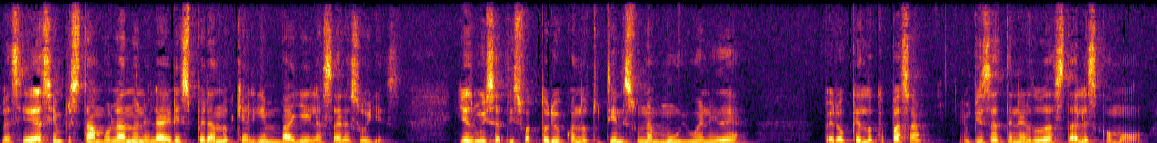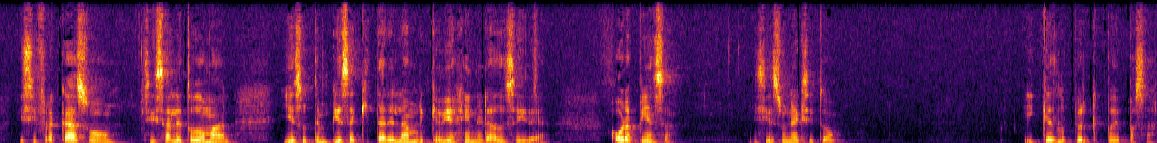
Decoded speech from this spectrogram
Las ideas siempre están volando en el aire esperando que alguien vaya y las haga suyas. Y es muy satisfactorio cuando tú tienes una muy buena idea. Pero ¿qué es lo que pasa? Empiezas a tener dudas tales como ¿y si fracaso? ¿Si sale todo mal? Y eso te empieza a quitar el hambre que había generado esa idea. Ahora piensa, ¿y si es un éxito? ¿Y qué es lo peor que puede pasar?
